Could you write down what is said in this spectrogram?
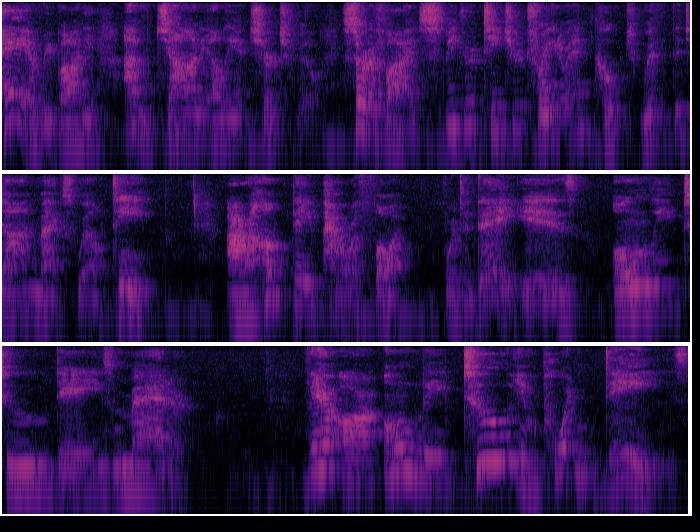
Hey everybody, I'm John Elliott Churchville, certified speaker, teacher, trainer, and coach with the John Maxwell team. Our Hump Day Power Thought for today is Only Two Days Matter. There are only two important days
